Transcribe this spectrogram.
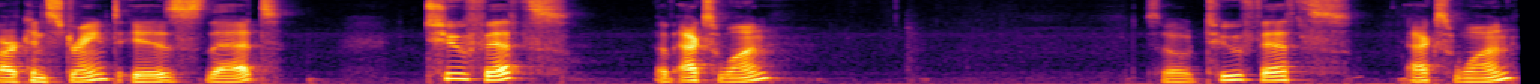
our constraint is that 2 fifths of x1, so 2 fifths x1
